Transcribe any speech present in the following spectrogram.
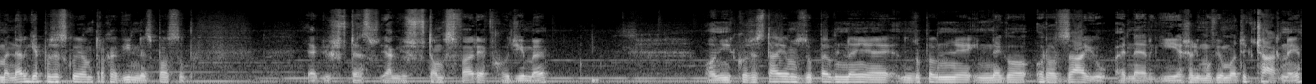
Tą energię pozyskują trochę w inny sposób. Jak już w, ten, jak już w tą sferę wchodzimy, oni korzystają z zupełnie, zupełnie innego rodzaju energii, jeżeli mówimy o tych czarnych.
